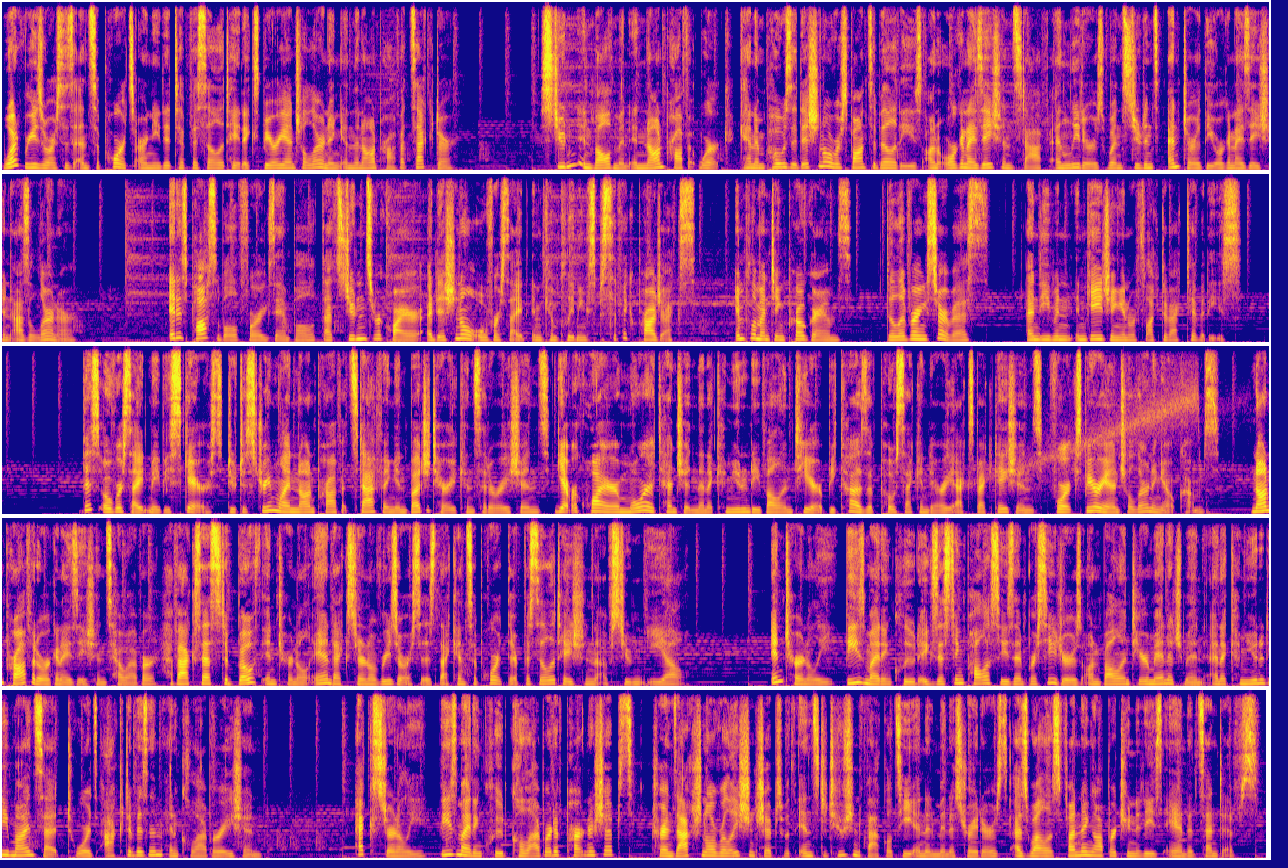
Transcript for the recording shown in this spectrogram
What resources and supports are needed to facilitate experiential learning in the nonprofit sector? Student involvement in nonprofit work can impose additional responsibilities on organization staff and leaders when students enter the organization as a learner. It is possible, for example, that students require additional oversight in completing specific projects, implementing programs, delivering service, and even engaging in reflective activities. This oversight may be scarce due to streamlined nonprofit staffing and budgetary considerations, yet require more attention than a community volunteer because of post secondary expectations for experiential learning outcomes. Nonprofit organizations, however, have access to both internal and external resources that can support their facilitation of student EL. Internally, these might include existing policies and procedures on volunteer management and a community mindset towards activism and collaboration. Externally, these might include collaborative partnerships, transactional relationships with institution faculty and administrators, as well as funding opportunities and incentives.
